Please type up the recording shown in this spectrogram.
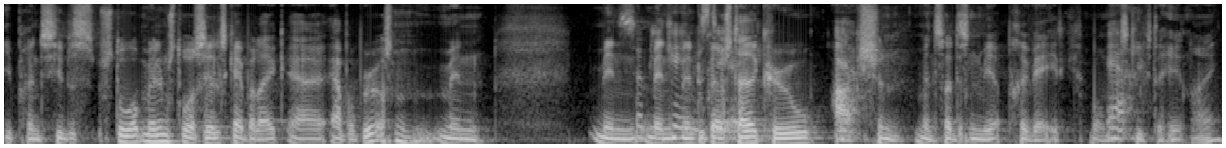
i princippet store, mellemstore selskaber, der ikke er, er på børsen, men, men, men, men du kan jo stadig købe aktien, ja. men så er det sådan mere privat, hvor man ja. skifter hænder, ikke?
